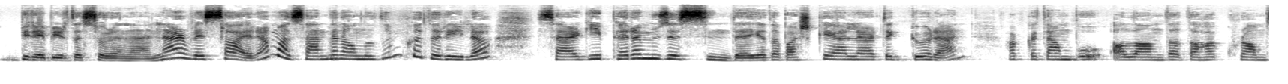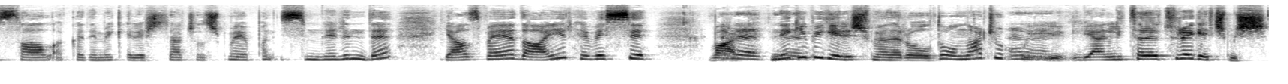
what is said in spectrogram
birebir de söylenenler vesaire ama senden anladığım kadarıyla sergiyi Pera Müzesi'nde ya da başka yerlerde gören hakikaten bu alanda daha kuramsal, akademik, eleştirel çalışma yapan isimlerin de yazmaya dair hevesi var. Evet, ne evet. gibi gelişmeler oldu? Onlar çok Evet. yani literatüre geçmiş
